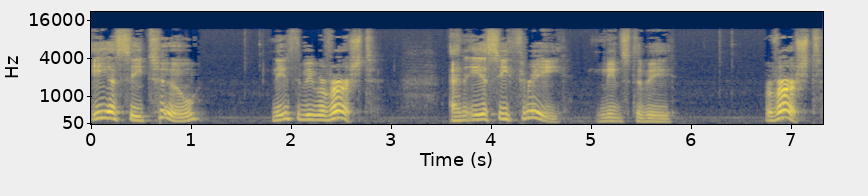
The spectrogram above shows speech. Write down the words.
ESC2 needs to be reversed, and ESC3 needs to be reversed.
